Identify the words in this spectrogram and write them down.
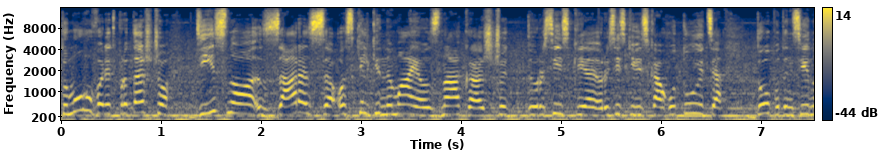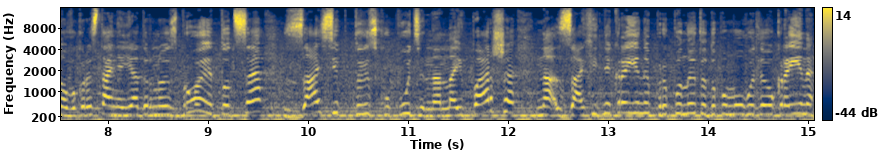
Тому говорять про те, що дійсно зараз, оскільки немає ознак, що російські російські війська готуються до потенційного використання ядерної зброї, то це засіб тиску Путіна найперше на західні країни припинити допомогу для України,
